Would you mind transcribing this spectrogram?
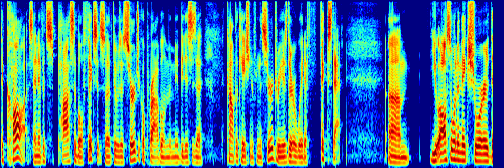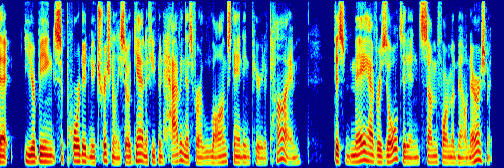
the cause and if it's possible, fix it. So if there was a surgical problem and maybe this is a complication from the surgery, is there a way to fix that? Um, you also want to make sure that you're being supported nutritionally. So, again, if you've been having this for a long standing period of time, this may have resulted in some form of malnourishment.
